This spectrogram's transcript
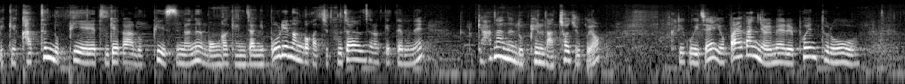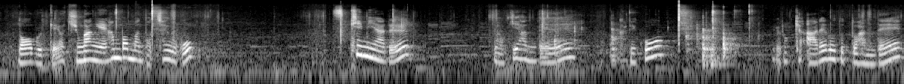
이렇게 같은 높이에 두 개가 높이 있으면은 뭔가 굉장히 뿔이 난것 같이 부자연스럽기 때문에 이렇게 하나는 높이를 낮춰주고요. 그리고 이제 이 빨간 열매를 포인트로 넣어볼게요. 중앙에 한 번만 더 채우고 스키미아를 여기 한 대, 그리고 이렇게 아래로도 또 한 대,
